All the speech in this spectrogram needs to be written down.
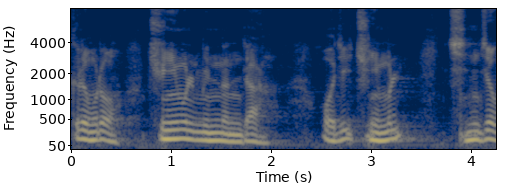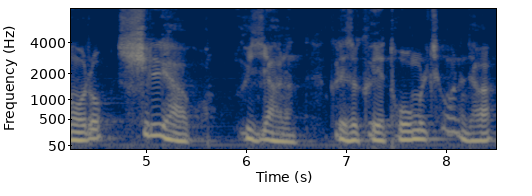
그러므로 주님을 믿는 자, 오직 주님을 진정으로 신뢰하고 의지하는 그래서 그의 도움을 청하는 자가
